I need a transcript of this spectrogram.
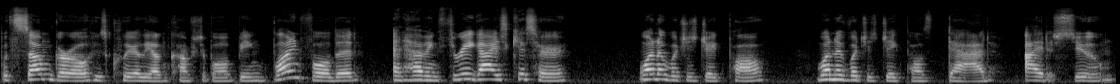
with some girl who's clearly uncomfortable being blindfolded and having three guys kiss her, one of which is Jake Paul, one of which is Jake Paul's dad, I'd assume.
